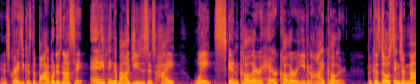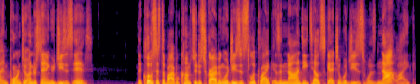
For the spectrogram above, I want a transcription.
And it's crazy because the Bible does not say anything about Jesus' height, weight, skin color, hair color, or even eye color, because those things are not important to understanding who Jesus is. The closest the Bible comes to describing what Jesus looked like is a non detailed sketch of what Jesus was not like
